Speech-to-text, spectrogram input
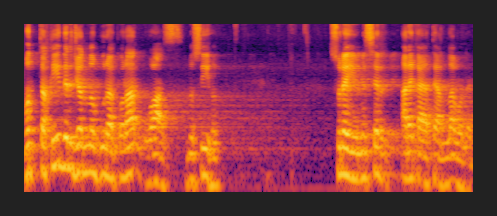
মুত্তাকিদের জন্য পুরা কোরআন ওয়াজ নসিহত। সূরা ইউনূসের আরেক আয়াতে আল্লাহ বলেন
